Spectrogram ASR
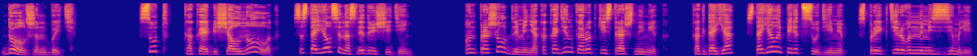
Должен быть. Суд, как и обещал Ноллок, состоялся на следующий день. Он прошел для меня как один короткий и страшный миг, когда я стояла перед судьями, спроектированными с земли,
